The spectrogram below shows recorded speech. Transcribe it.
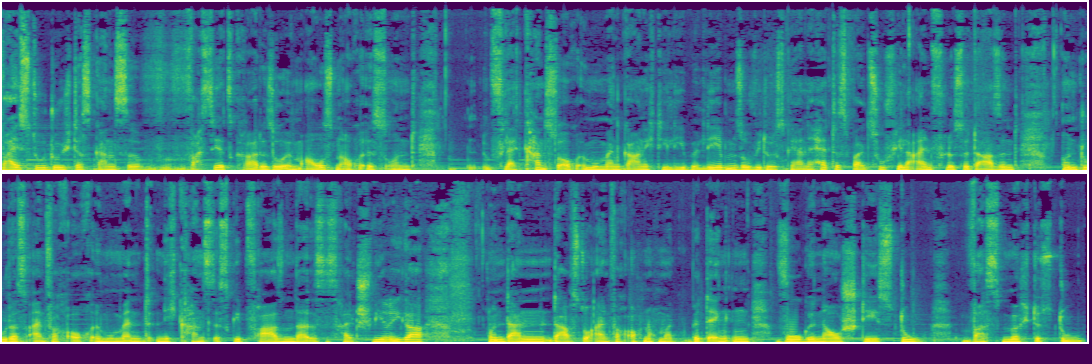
weißt du durch das Ganze, was jetzt gerade so im Außen auch ist und vielleicht kannst du auch im Moment gar nicht die Liebe leben, so wie du es gerne hättest, weil zu viele Einflüsse da sind und du das einfach auch im Moment nicht kannst. Es gibt Phasen, da ist es halt schwieriger und dann darfst du einfach auch nochmal bedenken, wo genau stehst du? Was möchtest du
